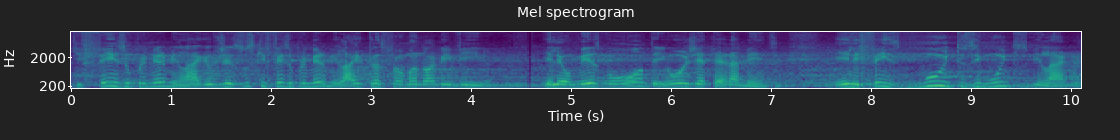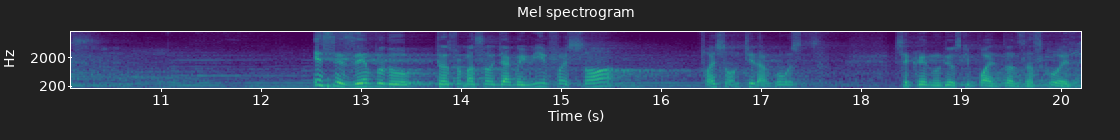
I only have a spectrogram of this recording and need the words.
que fez o primeiro milagre, o Jesus que fez o primeiro milagre transformando água em vinho. Ele é o mesmo ontem, hoje e eternamente. Ele fez muitos e muitos milagres. Esse exemplo do transformação de água em vinho foi só foi só um tira-gosto. Você crê num Deus que pode todas as coisas?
